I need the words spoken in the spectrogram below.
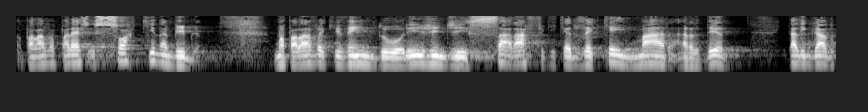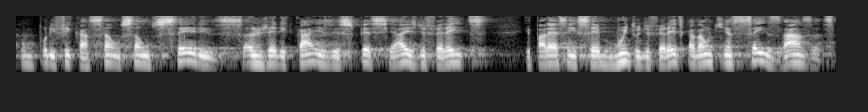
A palavra aparece só aqui na Bíblia. Uma palavra que vem do origem de saraf, que quer dizer queimar, arder. Está ligado com purificação. São seres angelicais especiais, diferentes. E parecem ser muito diferentes. Cada um tinha seis asas.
